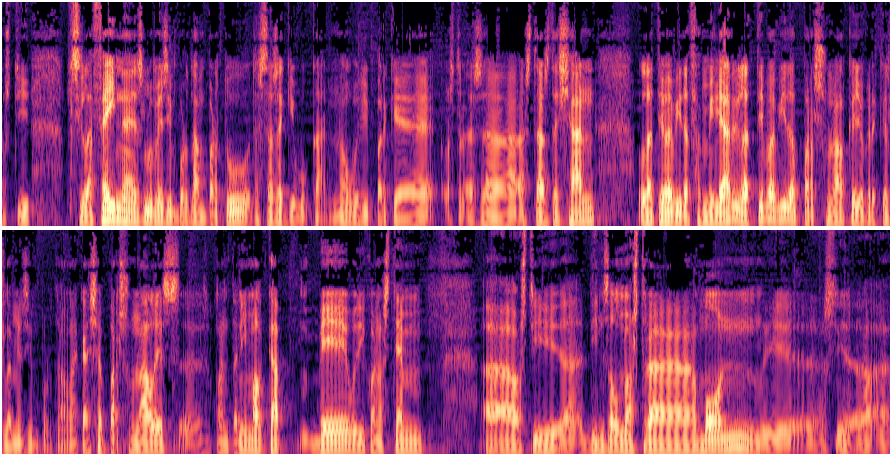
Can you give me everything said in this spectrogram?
hosti, si la feina és el més important per tu, t'estàs equivocant, no? Vull dir, perquè ostres, eh, estàs deixant la teva vida familiar i la teva vida personal, que jo crec que és la més important. La caixa personal és eh, quan tenim el cap bé, vull dir, quan estem uh, hosti, uh, dins del nostre món uh, uh,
